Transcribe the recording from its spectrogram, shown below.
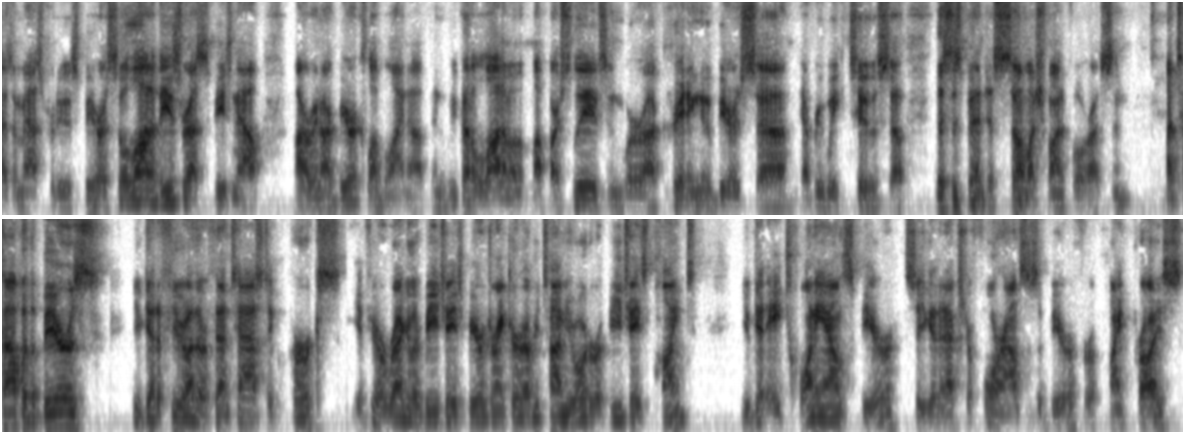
as a mass produced beer so a lot of these recipes now are in our beer club lineup. And we've got a lot of them up our sleeves, and we're uh, creating new beers uh, every week too. So this has been just so much fun for us. And on top of the beers, you get a few other fantastic perks. If you're a regular BJ's beer drinker, every time you order a BJ's pint, you get a 20 ounce beer. So you get an extra four ounces of beer for a pint price.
